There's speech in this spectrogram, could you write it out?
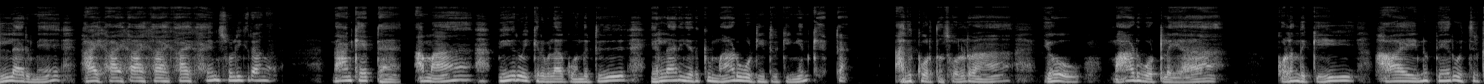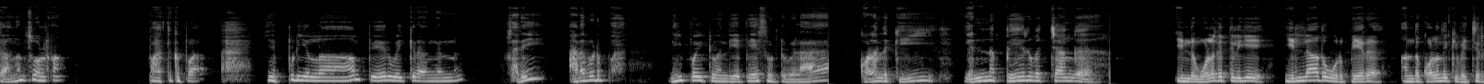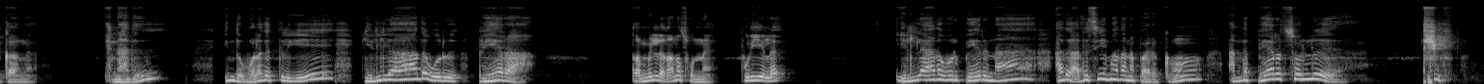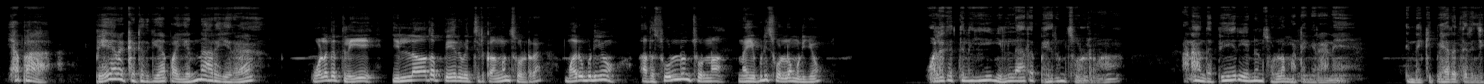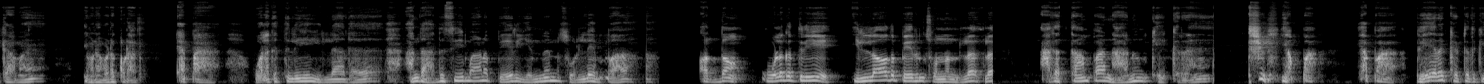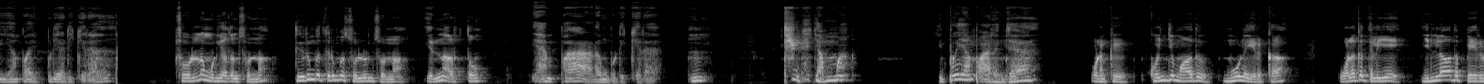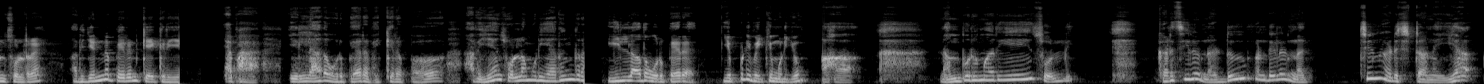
எல்லாருமே hi hi hi hi hi ஹாய்ன்னு சொல்லிக்கிறாங்க. நான் கேட்டேன் ஆமாம் பேர் வைக்கிற விழாவுக்கு வந்துட்டு எல்லாரும் எதுக்கு மாடு ஓட்டிகிட்டு இருக்கீங்கன்னு கேட்டேன். அதுக்கு ஒருத்தன் சொல்கிறான் யோ மாடு ஓட்டலையா? குழந்தைக்கு ஹாய்னு பேர் வச்சுருக்காங்கன்னு சொல்கிறான் பார்த்துக்கப்பா எப்படியெல்லாம் பேர் வைக்கிறாங்கன்னு. சரி அதை விடுப்பா. நீ போயிட்டு வந்திய பேர் சுட்டு விழா குழந்தைக்கு என்ன பேர் வச்சாங்க? இந்த உலகத்திலேயே இல்லாத ஒரு பேரை அந்த குழந்தைக்கு வச்சுருக்காங்க. என்னது? இந்த உலகத்திலேயே இல்லாத ஒரு பேரா? தமிழில் தானே சொன்னேன். புரியலை. இல்லாத ஒரு பேருனா அது அதிசயமாக தானேப்பா இருக்கும்? அந்த பேரை சொல்லு. ஏப்பா பேரை கெட்டதுக்கு ஏப்பா என்ன அறையிற? உலகத்திலேயே இல்லாத பேர் வச்சுருக்காங்கன்னு சொல்கிறேன் மறுபடியும் அதை சொல்லுன்னு சொன்னால் நான் எப்படி சொல்ல முடியும்? உலகத்திலேயே இல்லாத பேருன்னு சொல்கிறான் ஆனால் அந்த பேர் என்னன்னு சொல்ல மாட்டேங்கிறானே. இன்றைக்கி பேரை தெரிஞ்சுக்காம இவனை விடக்கூடாது. ஏப்பா உலகத்திலேயே இல்லாத அந்த அதிசயமான பேர் என்னன்னு சொல்லேன்ப்பா. அதான் உலகத்திலேயே இல்லாத பேருன்னு சொன்னேன்ல. அதைத்தான்ப்பா நானும் கேட்குறேன் எப்பா எப்பா பேரை கெட்டதுக்கு ஏன்பா இப்படி அடிக்கிற? சொல்ல முடியாதுன்னு சொன்னால் திரும்ப திரும்ப சொல்லுன்னு சொன்னால் என்ன அர்த்தம்? ஏன்பா அடம் பிடிக்கிற? ம்? சி, அம்மா இப்போ ஏன் பாருங்க உனக்கு கொஞ்சமாவது மூளை இருக்கா? உலகத்திலேயே இல்லாத பேருன்னு சொல்கிறேன் அது என்ன பேருன்னு கேட்குறியே ஏப்பா இல்லாத ஒரு பேரை வைக்கிறப்போ அதை ஏன் சொல்ல முடியாதுங்கிற? இல்லாத ஒரு பேரை எப்படி வைக்க முடியும்? ஆஹா நம்புகிற மாதிரியே சொல்லி. கடைசியில் நடு மண்டையில் நச்சுன்னு அடிச்சிட்டானே ஐயா.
